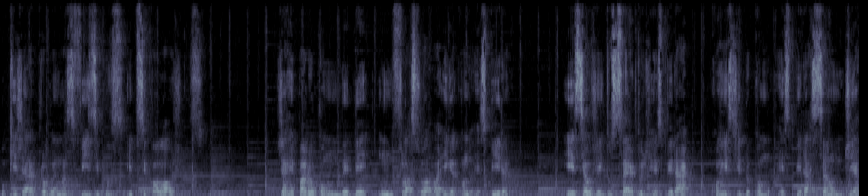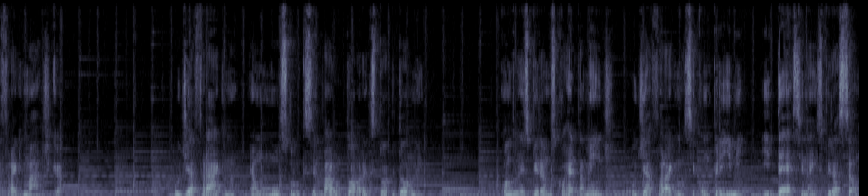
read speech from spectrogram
o que gera problemas físicos e psicológicos. Já reparou como um bebê infla sua barriga quando respira? Esse é o jeito certo de respirar, conhecido como respiração diafragmática. O diafragma é um músculo que separa o tórax do abdômen. Quando respiramos corretamente, o diafragma se comprime e desce na inspiração,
